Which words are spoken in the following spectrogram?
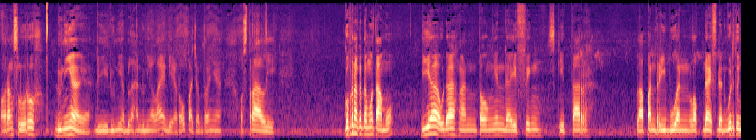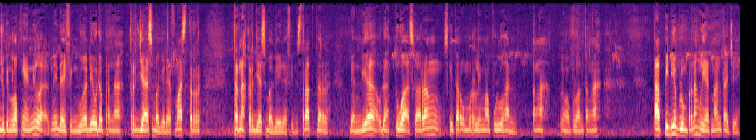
orang seluruh dunia ya, di dunia belahan dunia lain, di Eropa contohnya, Australia. Gue pernah ketemu tamu, dia udah ngantongin diving sekitar 8 ribuan lock dive dan gue ditunjukin locknya ini ini diving gue dia udah pernah kerja sebagai dive master pernah kerja sebagai dive instructor dan dia udah tua. Sekarang sekitar umur 50-an tengah 50-an tengah. Tapi dia belum pernah melihat manta cuy.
